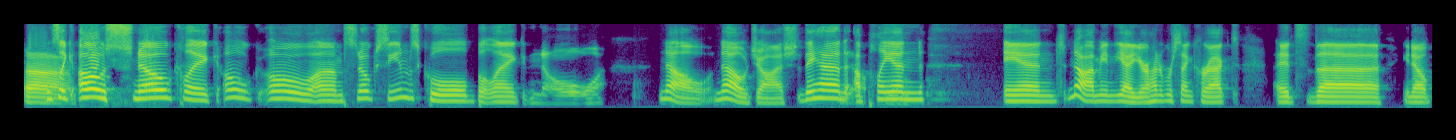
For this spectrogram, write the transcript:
Uh, It's like, oh, Snoke, like, oh, oh, um, Snoke seems cool, but like, no, no, no, Josh. They had Yeah. a plan, and no, I mean, yeah, you're 100 percent correct. It's the you know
